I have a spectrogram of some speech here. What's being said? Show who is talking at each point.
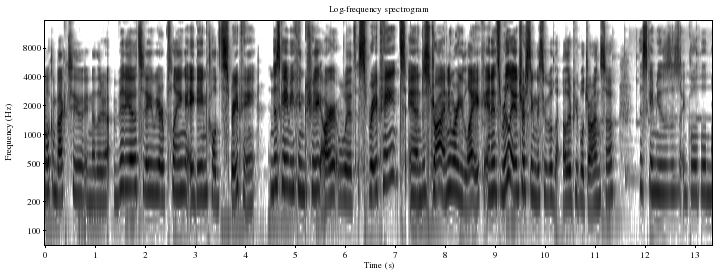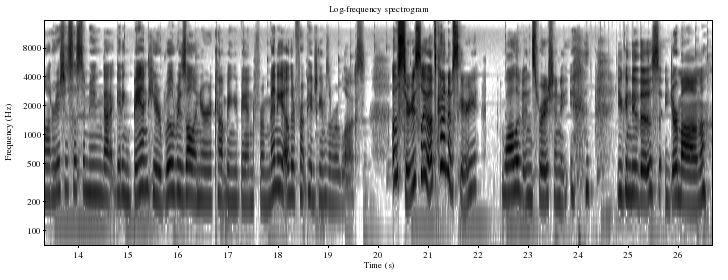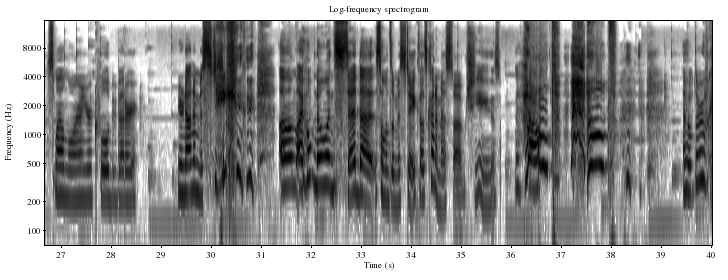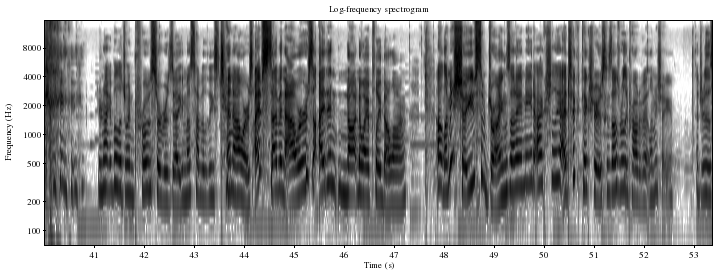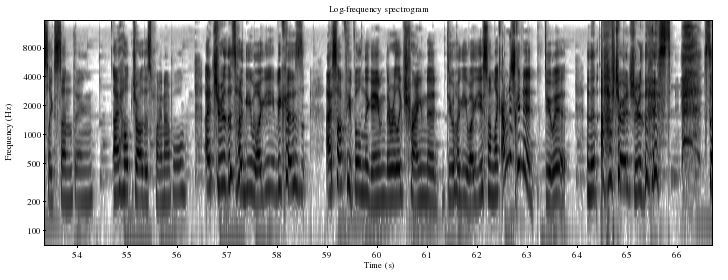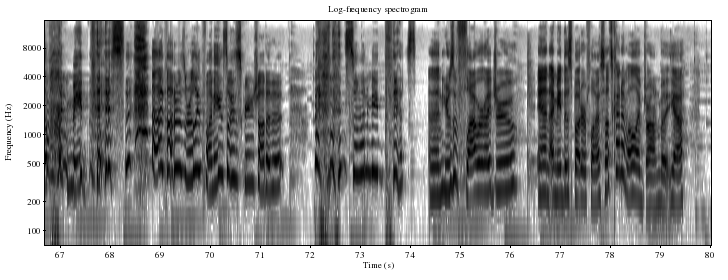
Speaker 1: Welcome back to another video. Today we are playing a game called Spray Paint. In this game you can create art with spray paint and just draw anywhere you like and it's really interesting to see what other people draw and stuff. This game uses a global moderation system meaning that getting banned here will result in your account being banned from many other front page games on Roblox. Oh seriously? That's kind of scary. Wall of inspiration. you can do this. Your mom. Smile more. You're cool. Be better. You're not a mistake. um, I hope no one said that someone's a mistake. That's kind of messed up. Jeez. Help! Help! I hope they're okay. You're not able to join pro servers yet. You must have at least 10 hours. I have 7 hours? I did not know I played that long. Oh, let me show you some drawings that I made, actually. I took pictures because I was really proud of it. Let me show you. I drew this, like, sun thing. I helped draw this pineapple. I drew this Huggy Wuggy because I saw people in the game, they were like trying to do Huggy Wuggy, so I'm like, I'm just gonna do it. And then after I drew this, someone made this. And I thought it was really funny, so I screenshotted it. And then someone made this. And then here's a flower I drew. And I made this butterfly, so that's kind of all I've drawn, but yeah.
